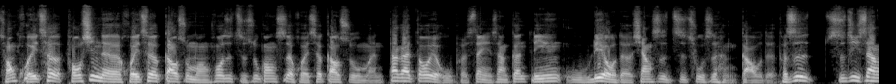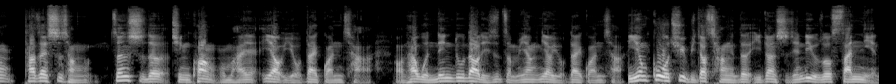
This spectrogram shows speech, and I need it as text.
从回测，投信的回测告诉我们，或是指数公司的回测告诉我们，大概都有五 percent 以上，跟零五六的相似之处是很高的。可是实际上，它在市场真实的情况，我们还要有待观察。哦，它稳定度到底是怎么样，要有待观察。你用过去比较长的一段时间，例如说三年，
